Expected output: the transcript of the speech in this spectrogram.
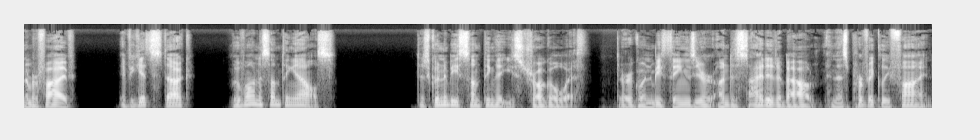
Number five, if you get stuck, move on to something else. There's going to be something that you struggle with. There are going to be things you're undecided about, and that's perfectly fine.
